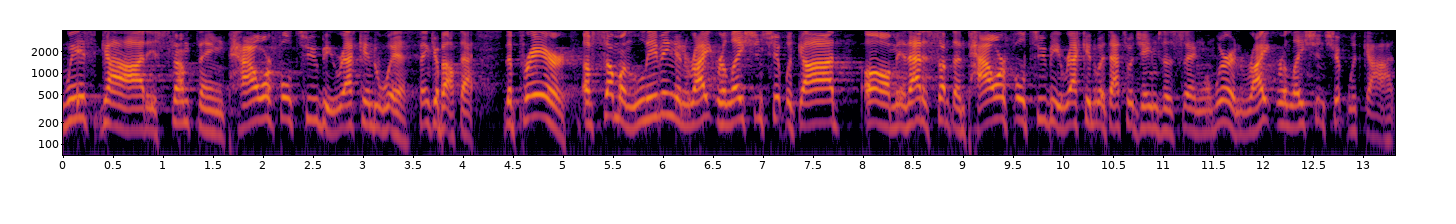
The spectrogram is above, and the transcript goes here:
with God is something powerful to be reckoned with. Think about that. The prayer of someone living in right relationship with God, oh man, that is something powerful to be reckoned with. That's what James is saying. When we're in right relationship with God,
